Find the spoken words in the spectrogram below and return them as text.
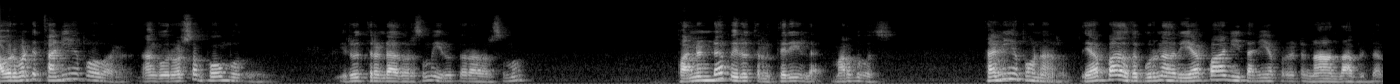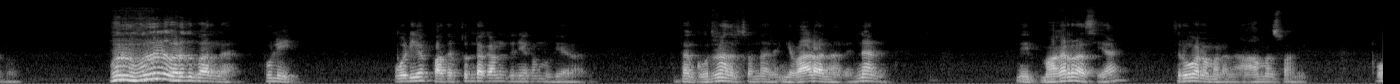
அவர் மட்டும் தனியாக போவார். நாங்கள் ஒரு வருஷம் போகும்போது இருபத்தி ரெண்டாவது வருஷமும் இருபத்தோராவது வருஷமும் பன்னெண்டா இப்போ இருபத்தி ரெண்டு தெரியல மறந்து போச்சு. தனியாக போனார். ஏப்பா அந்த குருநாதர் ஏப்பா நீ தனியாக போறேன்ட்டு நான் தான் அப்படி தான் போவேன். ஒரு உருன்னு வருது பாருங்க புலி. ஒடியா பத துண்டக்கான துணியாக்கான முடியாது அப்போ குருநாதர் சொன்னார் இங்கே வாடானார் என்னன்னு நீ மகர ராசியா? திருவோணமலை ஆமாம் சுவாமி. போ.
